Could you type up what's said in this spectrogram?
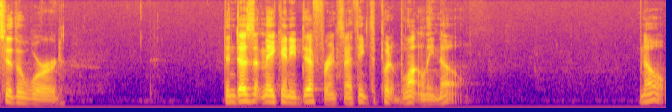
to the Word, then does it make any difference? And I think to put it bluntly, no. No.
